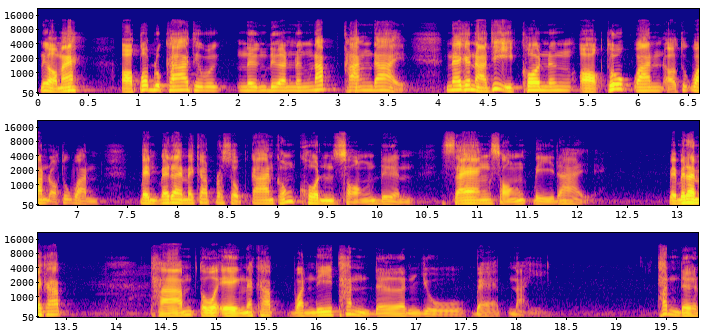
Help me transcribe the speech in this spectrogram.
นึกออกไหมออกพบลูกค้าที่หนึ่งเดือนหนึ่งนับครั้งได้ ในขณะที่อีกคนหนึ่งออกทุกวันออกทุกวันออกทุกวัน เป็นไปได้ไหมครับ ประสบการณ์ของคนสองเดือนแซงสองปีได้ เป็นไปได้ไหมครับ ถามตัวเองนะครับ วันนี้ท่านเดินอยู่แบบไหน ท่านเดิน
